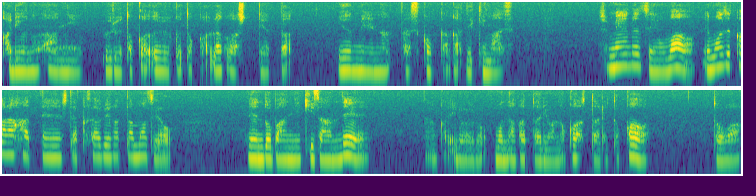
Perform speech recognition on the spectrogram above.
下流の方にウルとかウルクとかラガシュっていった有名な都市国家ができます。シュメール人は絵文字から発展したくさび型文字を粘土板に刻んでなんかいろいろ物語を残したりとかあとは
